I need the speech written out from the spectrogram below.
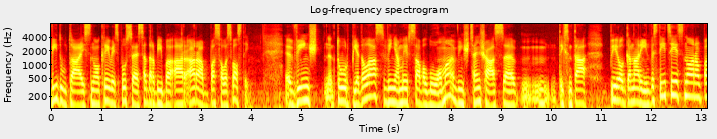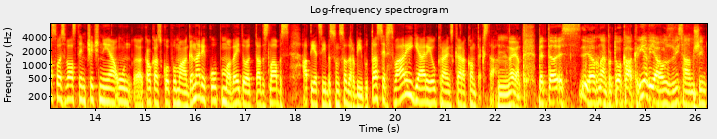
vidutājs no Krievijas pusē sadarbībā ar Arābu pasaules valstīm. Viņš tur piedalās, viņam ir sava loma, viņš cenšas tiksim, tā, pievilkt gan arī investīcijas no Arābu pasaules valstīm Čečnijā un kaut kādā kopumā, gan arī kopumā veidot tādas labas attiecības un sadarbību. Tas ir svarīgi arī Ukraiņas kara kontekstā. Mm, nu jā, bet uh, es ja runāju par to, kā Krievijā uz visām šīm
